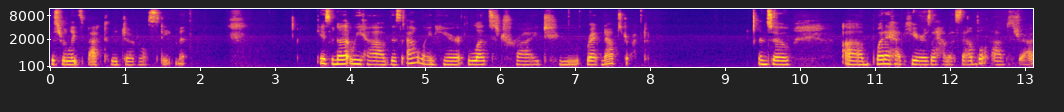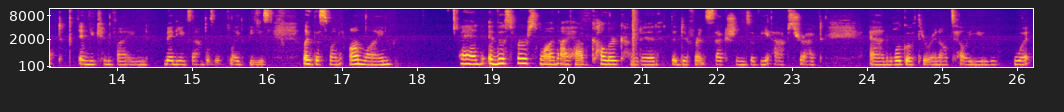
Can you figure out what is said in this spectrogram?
this relates back to the general statement. Okay, so now that we have this outline here, let's try to write an abstract. And so um, what I have here is I have a sample abstract, and you can find many examples of like these, like this one online. And in this first one, I have color-coded the different sections of the abstract, and we'll go through and I'll tell you what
